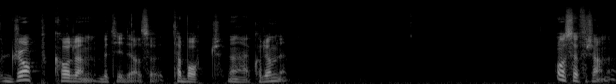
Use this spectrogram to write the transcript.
drop column betyder alltså ta bort den här kolumnen. Och så försvann den.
